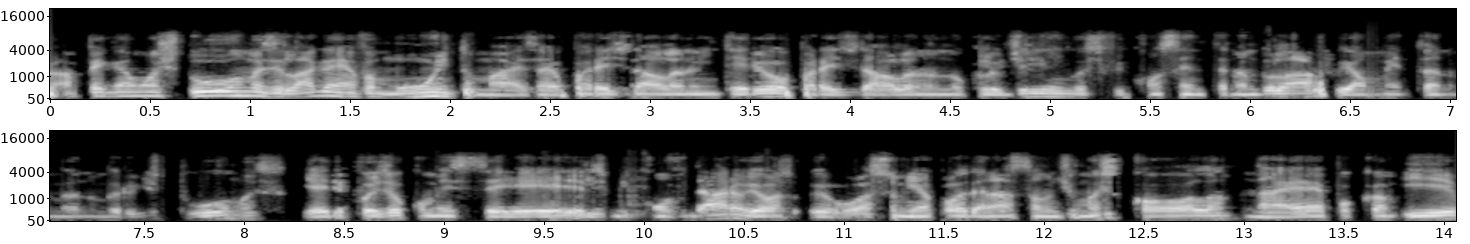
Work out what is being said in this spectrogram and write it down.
a pegar umas turmas e lá ganhava muito mais. Aí eu parei de dar aula no interior, parei de dar aula no núcleo de línguas, fui concentrando lá, fui aumentando meu número de turmas. E aí depois eu comecei, eles me convidaram, eu, eu assumi a coordenação de uma escola na época. E,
